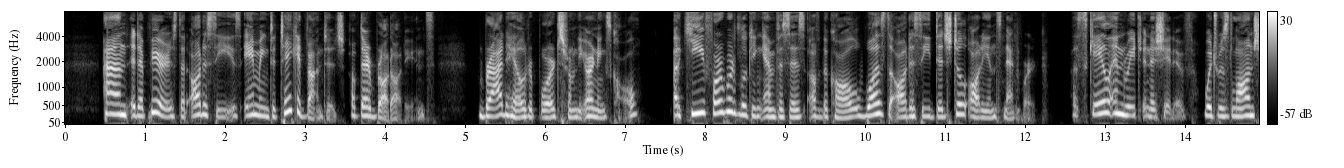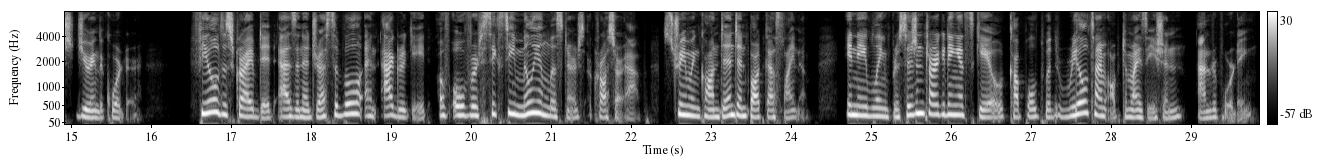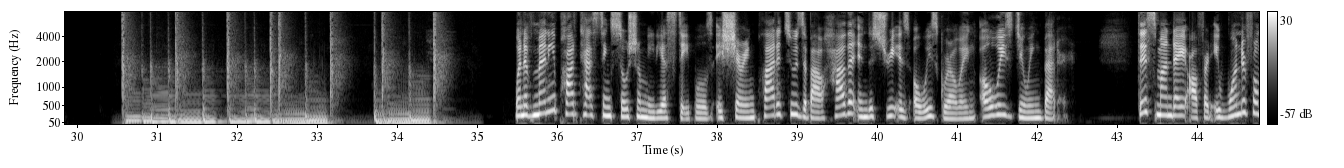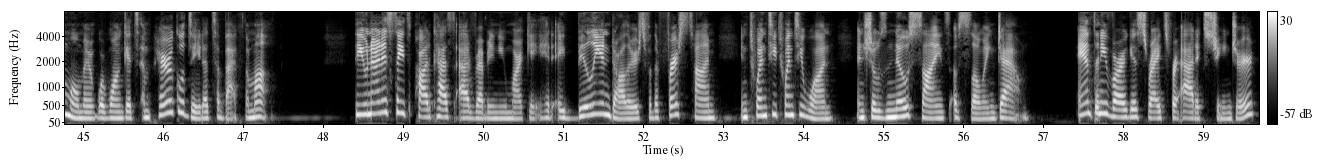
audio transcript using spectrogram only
And it appears that Audacy is aiming to take advantage of their broad audience. Brad Hill reports from the earnings call. A key forward looking emphasis of the call was the Audacy Digital Audience Network, a scale and reach initiative which was launched during the quarter. Field described it as an addressable and aggregate of over 60 million listeners across our app, streaming content and podcast lineup, enabling precision targeting at scale coupled with real time optimization and reporting. One of many podcasting social media staples is sharing platitudes about how the industry is always growing, always doing better. This Monday offered a wonderful moment where one gets empirical data to back them up. The United States podcast ad revenue market hit a billion dollars for the first time in 2021 and shows no signs of slowing down. Anthony Vargas writes for AdExchanger,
